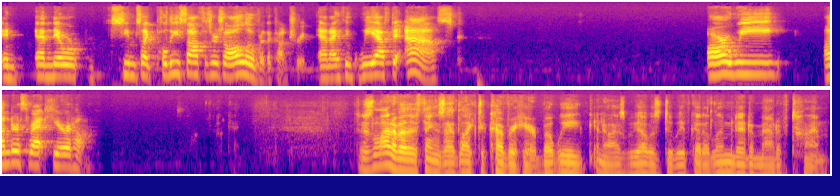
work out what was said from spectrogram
And, and there were seems like police officers all over the country. And I think we have to ask are we under threat here at home? There's a lot of other things I'd like to cover here, but we, you know, as we always do, we've got a limited amount of time.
